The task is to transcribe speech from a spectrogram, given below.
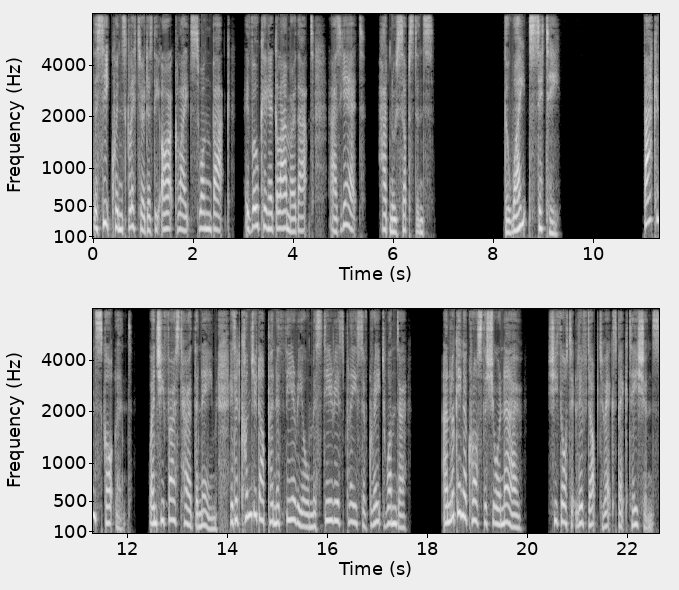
The sequins glittered as the arc light swung back, evoking a glamour that, as yet, had no substance. The White City. Back in Scotland, when she first heard the name, it had conjured up an ethereal, mysterious place of great wonder, and looking across the shore now, she thought it lived up to expectations.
